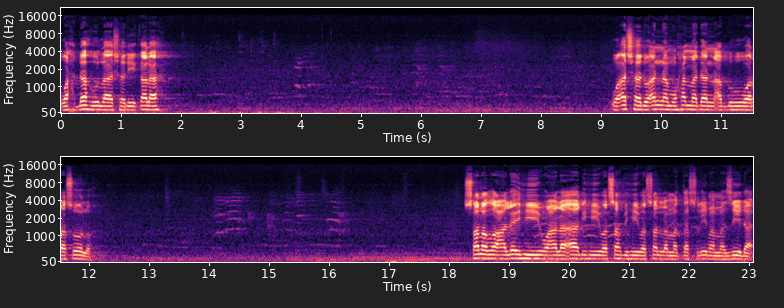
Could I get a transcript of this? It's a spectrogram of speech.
وحده لا شريك له. وأشهد أن محمدا عبده ورسوله. صلى الله عليه وعلى آله وصحبه وسلم تسليما مزيدا.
